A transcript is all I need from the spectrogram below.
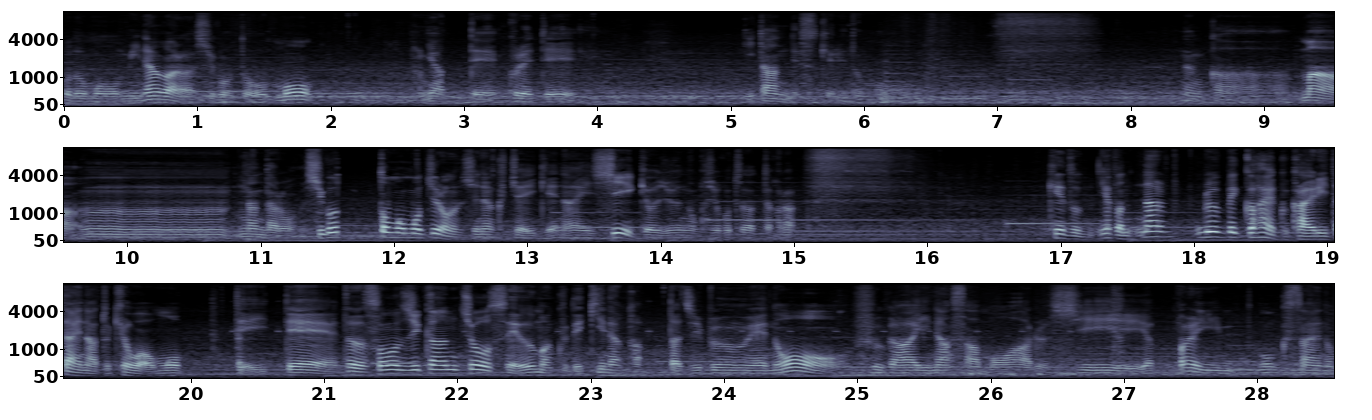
子供を見ながら仕事もやってくれていたんですけれどもなんかまあうーんなんだろう仕事ももちろんしなくちゃいけないし今日中の仕事だったからけどやっぱなるべく早く帰りたいなと今日は思ってていてただその時間調整うまくできなかった自分への不甲斐なさもあるしやっぱり奥さんへの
